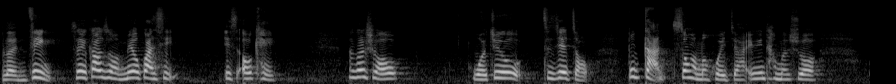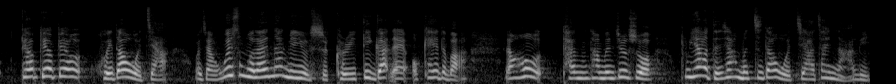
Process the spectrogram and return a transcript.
冷静，所以告诉我没有关系，It's OK。那个时候我就直接走，不敢送他们回家，因为他们说不要不要不要回到我家。我讲为什么来？那边有 security guard 嘞，OK 的吧？然后他们他们就说不要，等一下他们知道我家在哪里。”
